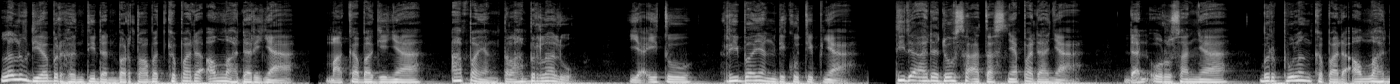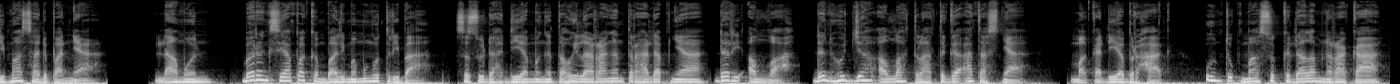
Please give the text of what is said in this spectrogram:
lalu dia berhenti dan bertobat kepada Allah darinya, maka baginya apa yang telah berlalu, yaitu riba yang dikutipnya. Tidak ada dosa atasnya padanya, dan urusannya berpulang kepada Allah di masa depannya. Namun, barang siapa kembali memungut riba, sesudah dia mengetahui larangan terhadapnya dari Allah dan hujah Allah telah tegak atasnya, maka dia berhak untuk masuk ke dalam neraka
